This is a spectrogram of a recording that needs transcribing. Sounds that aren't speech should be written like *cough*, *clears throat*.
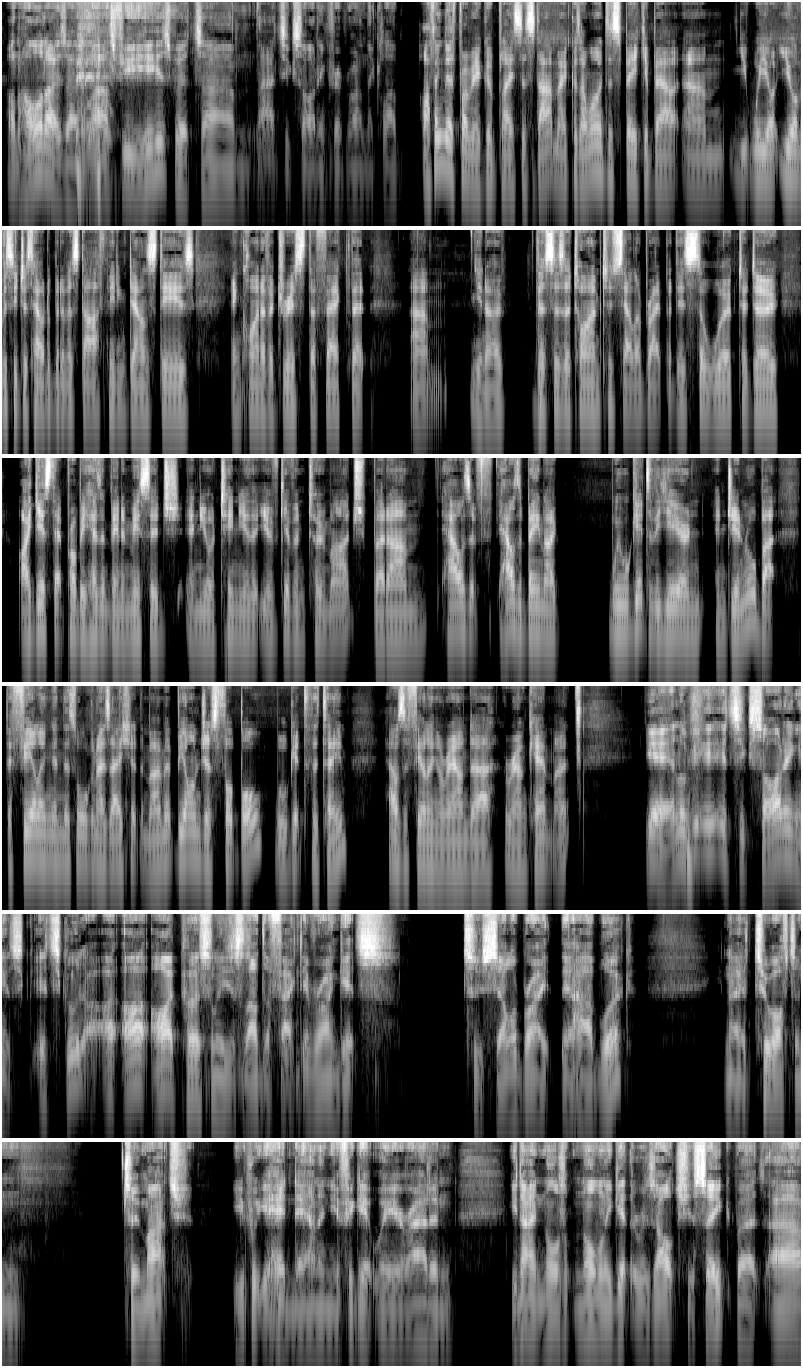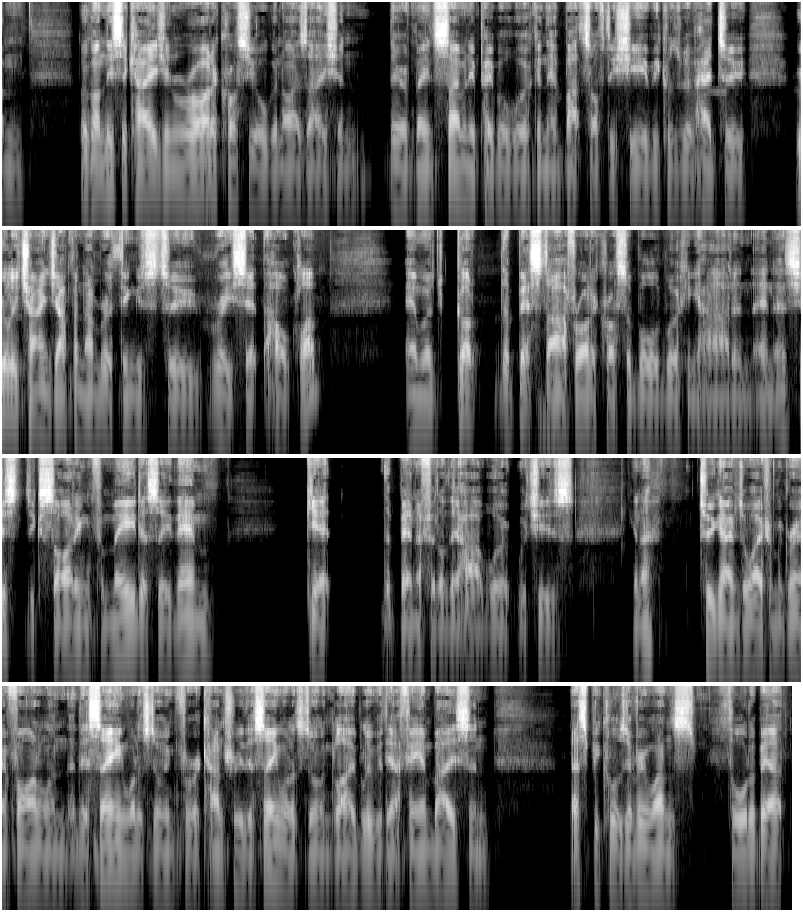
on holidays over the last few years, but um, no, it's exciting for everyone in the club. I think that's probably a good place to start, mate, because I wanted to speak about um, you, we you obviously just held a bit of a staff meeting downstairs and kind of addressed the fact that um, you know this is a time to celebrate, but there's still work to do. I guess that probably hasn't been a message in your tenure that you've given too much. But um, how has it how has it been like? We will get to the year in, in general, but the feeling in this organisation at the moment, beyond just football, we'll get to the team. How's the feeling around uh, around camp, mate? Yeah, look, it's exciting. It's it's good. I, I, I personally just love the fact everyone gets to celebrate their hard work. You know, too often, too much, you put your head down and you forget where you're at, and you don't nor- normally get the results you seek. But um, look, on this occasion, right across the organisation, there have been so many people working their butts off this year because we've had to really change up a number of things to reset the whole club and we've got the best staff right across the board working hard, and, and it's just exciting for me to see them get the benefit of their hard work, which is, you know, two games away from a grand final, and they're seeing what it's doing for a country, they're seeing what it's doing globally with our fan base, and that's because everyone's thought about,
